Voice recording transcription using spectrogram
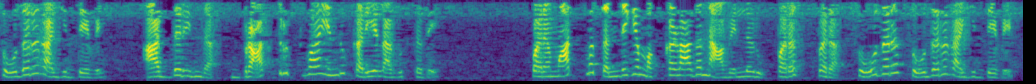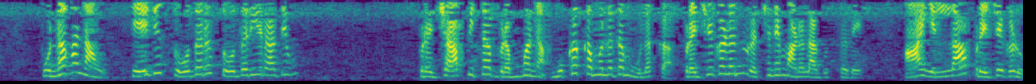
ಸೋದರರಾಗಿದ್ದೇವೆ. ಆದ್ದರಿಂದ ಭ್ರಾತೃತ್ವ ಎಂದು ಕರೆಯಲಾಗುತ್ತದೆ. ಪರಮಾತ್ಮ ತಂದೆಗೆ ಮಕ್ಕಳಾದ ನಾವೆಲ್ಲರೂ ಪರಸ್ಪರ ಸೋದರ ಸೋದರರಾಗಿದ್ದೇವೆ. ಪುನಃ ನಾವು ಹೇಗೆ ಸೋದರ ಸೋದರಿಯರಾದೆವು? ಪ್ರಜಾಪಿತ ಬ್ರಹ್ಮನ ಮುಖಕಮಲದ ಮೂಲಕ ಪ್ರಜೆಗಳನ್ನು ರಚನೆ ಮಾಡಲಾಗುತ್ತದೆ. ಆ ಎಲ್ಲಾ ಪ್ರಜೆಗಳು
